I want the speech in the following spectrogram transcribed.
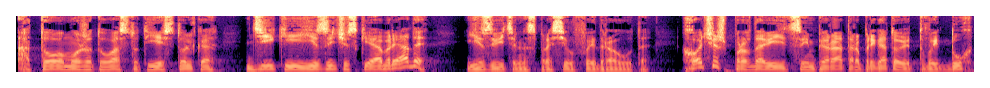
«А то, может, у вас тут есть только дикие языческие обряды?» — язвительно спросил Фейдраута. «Хочешь правдовидица императора приготовить твой дух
